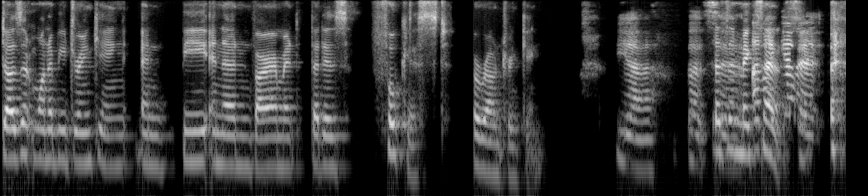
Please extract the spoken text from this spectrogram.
doesn't want to be drinking and be in an environment that is focused around drinking? Yeah, that's Doesn't it. make And I sense. get it.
